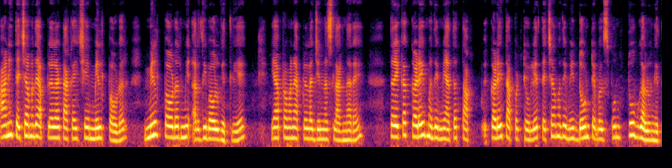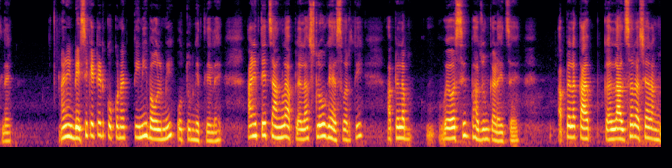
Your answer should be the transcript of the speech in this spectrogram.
आणि त्याच्यामध्ये आपल्याला टाकायची आहे मिल्क पावडर मिल्क पावडर मी अर्धी बाऊल घेतली आहे. याप्रमाणे आपल्याला जिन्नस लागणार आहे. तर एका कढईमध्ये मी आता ताप कढई तापत ठेवली आहे. त्याच्यामध्ये मी दोन टेबलस्पून तूप घालून घेतलं आहे आणि डेसिकेटेड कोकोनट तिन्ही बाऊल मी ओतून घेतलेलं आहे. आणि ते चांगलं आपल्याला स्लो गॅसवरती आपल्याला व्यवस्थित भाजून काढायचं आहे आपल्याला का क लालसर अशा रंग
